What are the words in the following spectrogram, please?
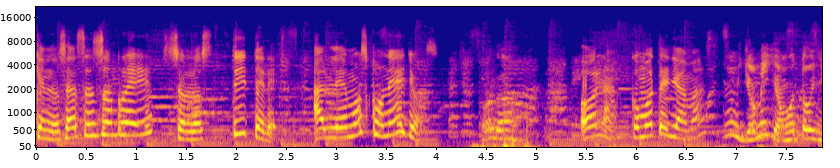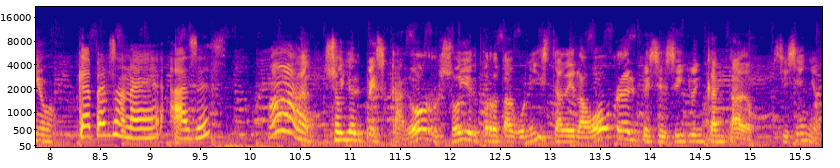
que nos hacen sonreír, son los títeres. Hablemos con ellos. Hola, Hola, ¿cómo te llamas? yo me llamo Toño. ¿Qué personaje haces? Ah, soy el pescador, soy el protagonista de la obra El pececillo encantado. Sí, señor.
